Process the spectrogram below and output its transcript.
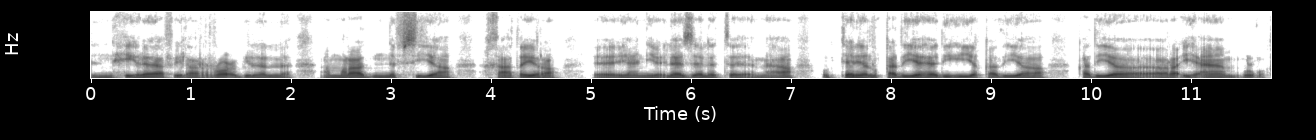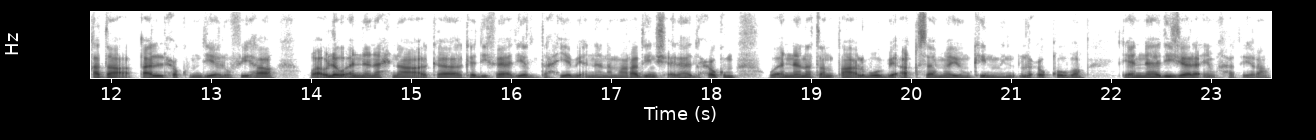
الانحراف إلى الرعب إلى الأمراض النفسية خطيرة يعني لا زالت معها. وبالتالي القضية هذه هي قضية قضية رأي عام والقضاء قال الحكم ديالو فيها ولو أننا إحنا كدفاع ديال الضحية بأننا ما راضينش على هذا الحكم وأننا تنطالب بأقصى ما يمكن من العقوبة لأن هذه جرائم خطيرة.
